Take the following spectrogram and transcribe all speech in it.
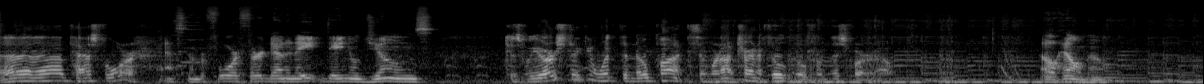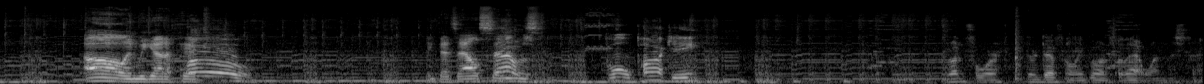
Uh, pass four. Pass number four, third down and eight. Daniel Jones. Because we are sticking with the no punts, and we're not trying to field goal from this far out. Oh hell no. Oh, and we got a pick. I think that's Al That Simmons. was bull pocky. Run four. They're definitely going for that one this time.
